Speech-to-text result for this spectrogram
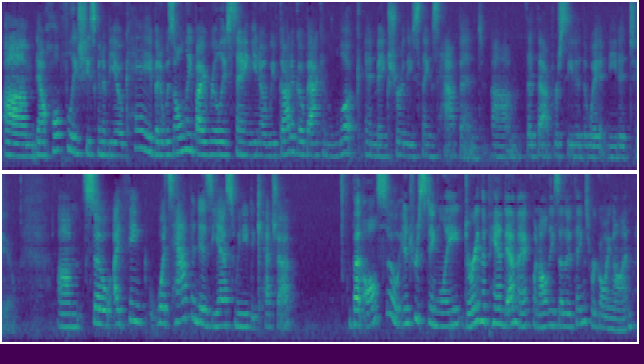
Um, now, hopefully, she's going to be okay, but it was only by really saying, you know, we've got to go back and look and make sure these things happened um, that that proceeded the way it needed to. Um, so, I think what's happened is yes, we need to catch up but also, interestingly, during the pandemic, when all these other things were going on,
